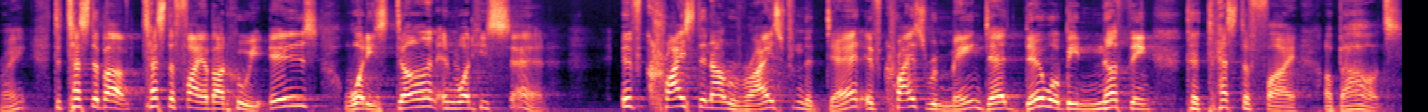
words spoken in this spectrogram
right? To test about, testify about who he is, what he's done, and what he said. If Christ did not rise from the dead, if Christ remained dead, there will be nothing to testify about.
